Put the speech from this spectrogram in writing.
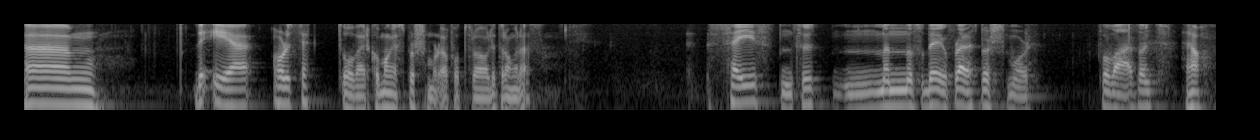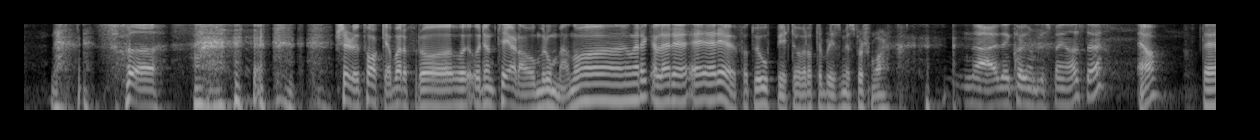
Um, det er Har du sett over hvor mange spørsmål du har fått fra lytterne våre? 16-17, men altså, det er jo flere spørsmål på hver, sant? Ja. Så Ser du taket bare for å orientere deg om rommet nå, Jan Erik? Eller er det for at du er oppgitt over at det blir så mye spørsmål? Nei, det kan jo bli spennende, det. ja, det,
